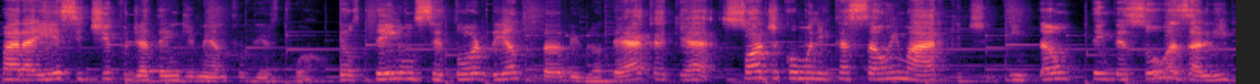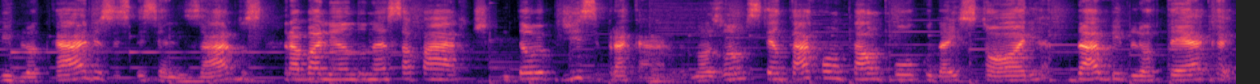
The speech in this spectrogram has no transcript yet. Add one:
para esse tipo de atendimento virtual. Eu tenho um setor dentro da biblioteca que é só de comunicação e marketing. Então, tem pessoas ali, bibliotecários especializados, trabalhando nessa parte. Então, eu disse para a Carla, nós vamos tentar contar um pouco da história da biblioteca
